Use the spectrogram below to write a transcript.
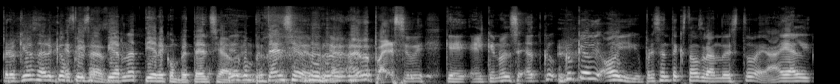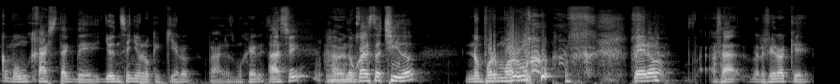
Pero quiero saber qué Es que opinas. esa pierna tiene competencia, Tiene güey. competencia, güey. porque A mí me parece, güey, que el que no enseña. Creo, creo que hoy, hoy, presente que estamos grabando esto, hay al- como un hashtag de yo enseño lo que quiero para las mujeres. ¿Ah, sí? Ajá, Bueno. Lo cual está chido. No por morbo. pero, o sea, me refiero a que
